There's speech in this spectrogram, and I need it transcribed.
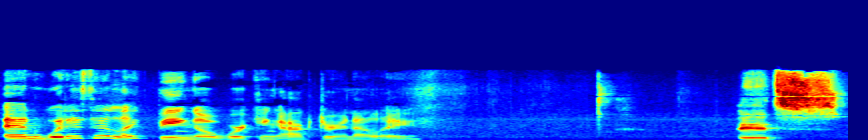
And what is it like being a working actor in LA? It's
